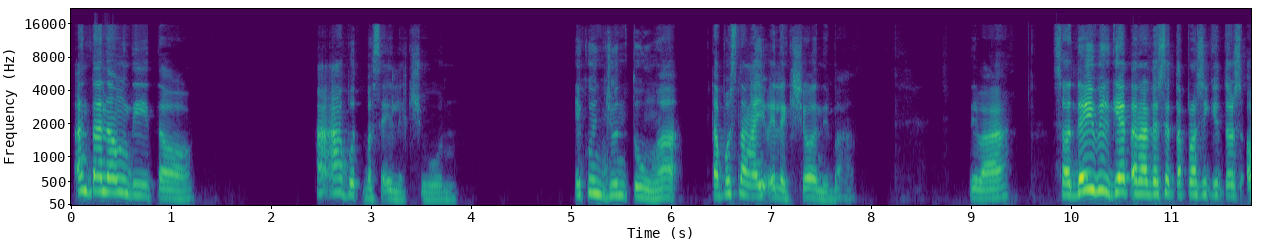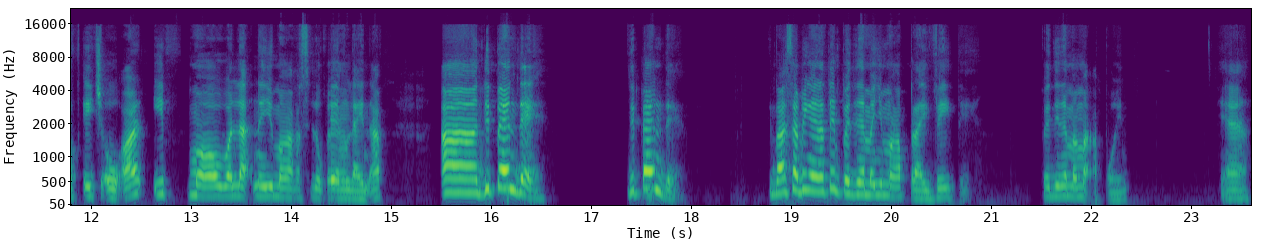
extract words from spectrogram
ang tanong dito, aabot ba sa eleksyon? Eh kung June 2 nga, tapos na nga yung eleksyon, di ba? Di ba? So they will get another set of prosecutors of HOR if mawawala na yung mga kasalukuyang lineup. Ah, depende. Depende. Diba? Sabi nga natin, pwede naman yung mga private eh. Pwede naman ma-appoint. Yeah.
